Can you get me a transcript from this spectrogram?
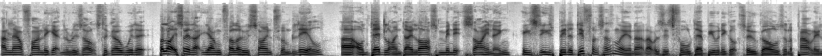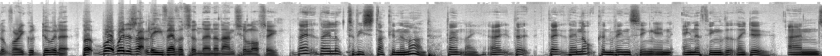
And now finally getting the results to go with it. But like I say, that young fellow who signed from Lille. Uh, on deadline day, last minute signing, he's he's been a difference, hasn't he? And that, that was his full debut, and he got two goals, and apparently looked very good doing it. But where, where does that leave Everton then, and Ancelotti? They they look to be stuck in the mud, don't they? Uh, they they're not convincing in anything that they do. And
